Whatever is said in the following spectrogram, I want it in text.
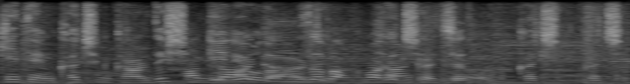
Gidin kaçın kardeşim. Hatta Geliyorlar. arkanıza diyor. bakmadan kaçın, kaçın. Kaçın kaçın.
